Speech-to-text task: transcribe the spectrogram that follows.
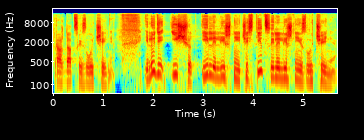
рождаться излучение. И люди ищут или лишние частицы, или лишние излучения.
